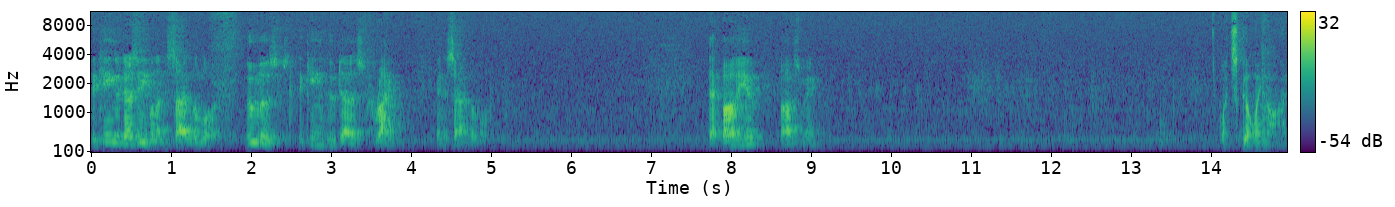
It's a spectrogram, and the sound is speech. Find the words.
The king who does evil in the sight of the Lord. Who loses? The king who does right in the sight of the Lord. That bother you? Bothers me. What's going on?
